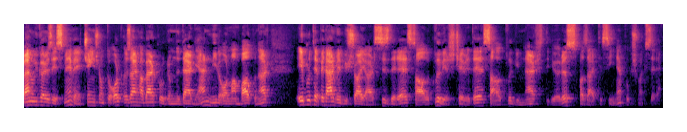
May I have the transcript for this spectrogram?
Ben Uygar Özesmi ve Change.org özel haber programını derleyen Nil Orman Balpınar, Ebru Tepeler ve Büşra Yar sizlere sağlıklı bir çevrede sağlıklı günler diliyoruz. Pazartesi yine buluşmak üzere.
